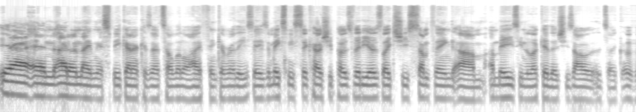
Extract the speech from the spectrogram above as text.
yeah, and I don't, I'm not even gonna speak on her because that's how little I think of her these days. It makes me sick how she posts videos like she's something um, amazing to look at. That she's all it's like oh,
